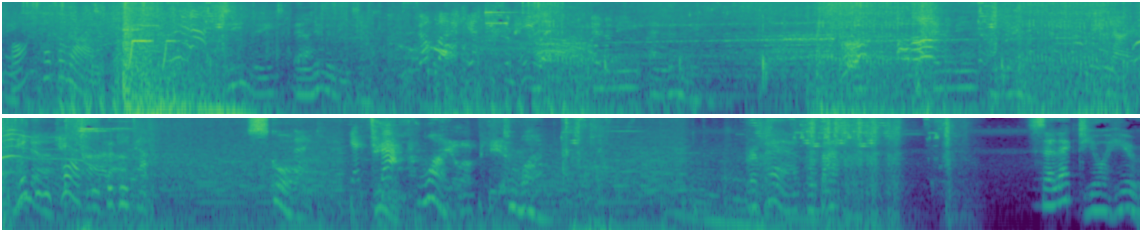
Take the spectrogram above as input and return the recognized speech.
support has arrived. Teammate eliminated. Somebody get me some healing. Enemy eliminated. Enemy eliminated. Taking care of you, Vegeta. Score Get back. one to one. Prepare for battle. Select your hero.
